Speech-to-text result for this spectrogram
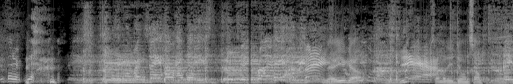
We better, yeah. hey! There you go. Yeah! Somebody doing something. right?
